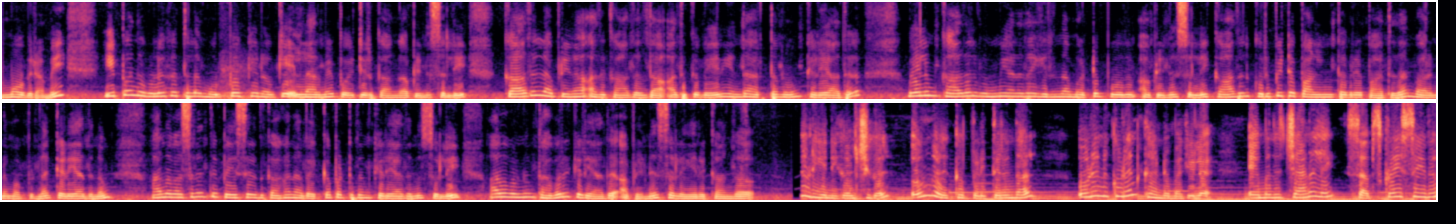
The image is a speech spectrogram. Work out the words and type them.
அம்மு இப்போ இந்த உலகத்தில் முற்போக்கை நோக்கி எல்லாருமே போயிட்டு இருக்காங்க அப்படின்னு சொல்லி காதல் அப்படின்னா அது காதல் தான். அதுக்கு வேறு எந்த அர்த்தமும் கிடையாது. மேலும் காதல் உண்மையானதாக இருந்தால் மட்டும் போதும் அப்படின்னு சொல்லி காதல் குறிப்பிட்ட பாலினத்தவரை பார்த்து தான் வரணும் அப்படின்லாம் கிடையாதுன்னு அந்த வசனத்தை பேசுறதுக்காக நான் வெட்கப்பட்டதும் கிடையாதுன்னு சொல்லி அது ஒன்றும் தவறு கிடையாது அப்படின்னு சொல்லியிருக்காங்க. என்னுடைய நிகழ்ச்சிகள் உங்களுக்கு பிடித்திருந்தால் உடனுக்குடன் கண்டு மகிழ. எமது சேனலை சப்ஸ்கிரைப் செய்து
